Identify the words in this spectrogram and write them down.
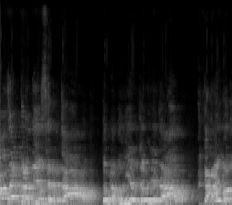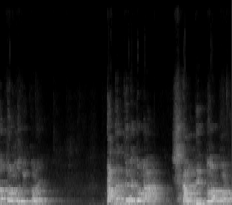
বাজার করে দিয়েছেন যাও, তোমরা দুনিয়ার জমিনে যাও কারা ইবাদত বন্দী করে। তাদের জন্য তোমরা শান্তির দোয়া করো।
